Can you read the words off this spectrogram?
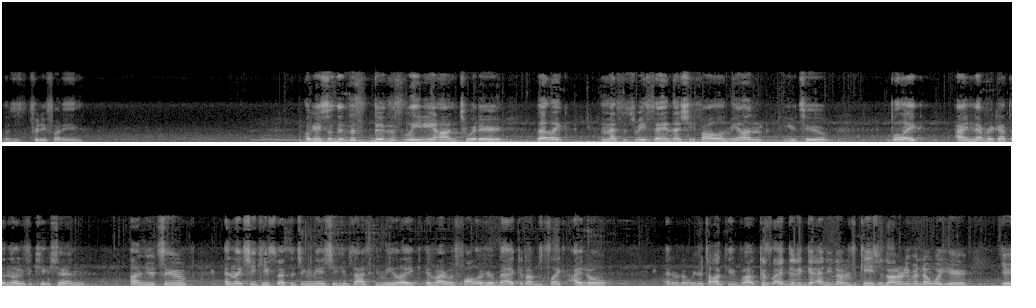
that was just pretty funny. Okay, so there's this there's this lady on Twitter that like messaged me saying that she followed me on YouTube, but like I never got the notification on YouTube, and like she keeps messaging me and she keeps asking me like if I would follow her back, and I'm just like I don't I don't know what you're talking about because I didn't get any notifications. I don't even know what your your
